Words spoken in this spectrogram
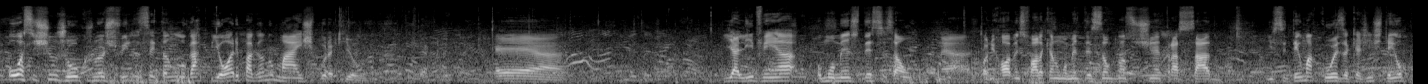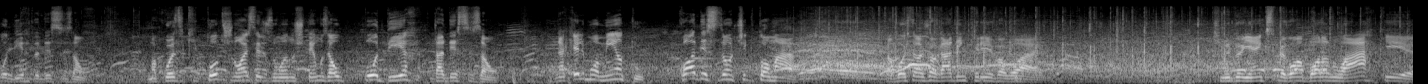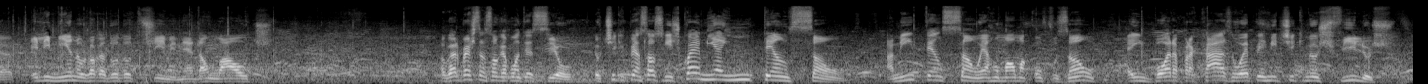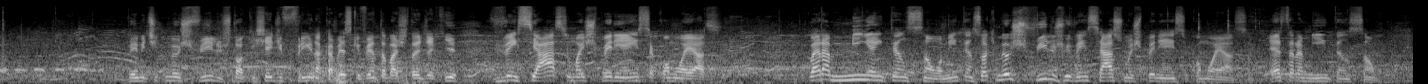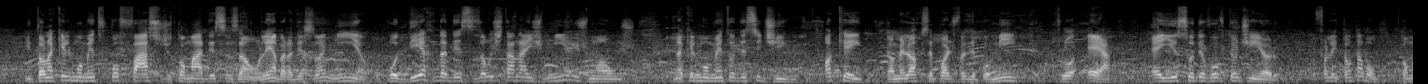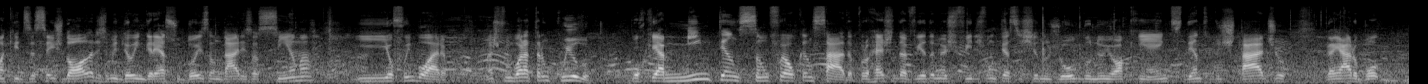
Ou assistir o jogo com os meus filhos aceitando um lugar pior e pagando mais por aquilo. É e ali vem a, o momento de decisão. Né? Tony Robbins fala que é no momento de decisão que o nosso destino é traçado. E se tem uma coisa que a gente tem é o poder da decisão. Uma coisa que todos nós seres humanos temos é o poder da decisão. Naquele momento, qual decisão eu tinha que tomar? Acabou de ter uma jogada incrível agora. O time do Yankees pegou uma bola no ar que elimina o jogador do outro time, né? Dá um out. Agora presta atenção no que aconteceu. Eu tinha que pensar o seguinte: qual é a minha intenção? A minha intenção é arrumar uma confusão, é ir embora para casa ou é permitir que meus filhos permitir que meus filhos, estão aqui cheio de frio na cabeça, que venta bastante aqui, vivenciassem uma experiência como essa. Qual era a minha intenção? A minha intenção é que meus filhos vivenciassem uma experiência como essa. Essa era a minha intenção. Então, naquele momento, ficou fácil de tomar a decisão. Lembra? A decisão é minha. O poder da decisão está nas minhas mãos. Naquele momento, eu decidi: ok, é o melhor que você pode fazer por mim? Falou: é, é isso, eu devolvo teu dinheiro. Eu falei: então tá bom, toma aqui 16 dólares, me deu ingresso dois andares acima e eu fui embora. Mas fui embora tranquilo, porque a minha intenção foi alcançada. Pro resto da vida, meus filhos vão ter assistido o jogo do New York Yankees dentro do estádio, ganharam,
